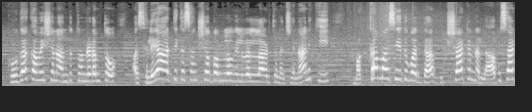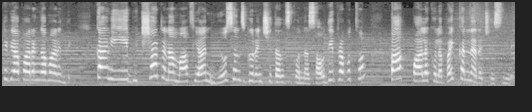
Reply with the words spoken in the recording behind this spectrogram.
ఎక్కువగా కమిషన్ అందుతుండడంతో అసలే ఆర్థిక సంక్షోభంలో విలువల్లాడుతున్న జనానికి మక్కా మసీదు వద్ద భిక్షాటన లాభసాటి వ్యాపారంగా మారింది. కానీ ఈ భిక్షాటన మాఫియా న్యూసెన్స్ గురించి తెలుసుకున్న సౌదీ ప్రభుత్వం పాక్ పాలకులపై కన్నెర చేసింది.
